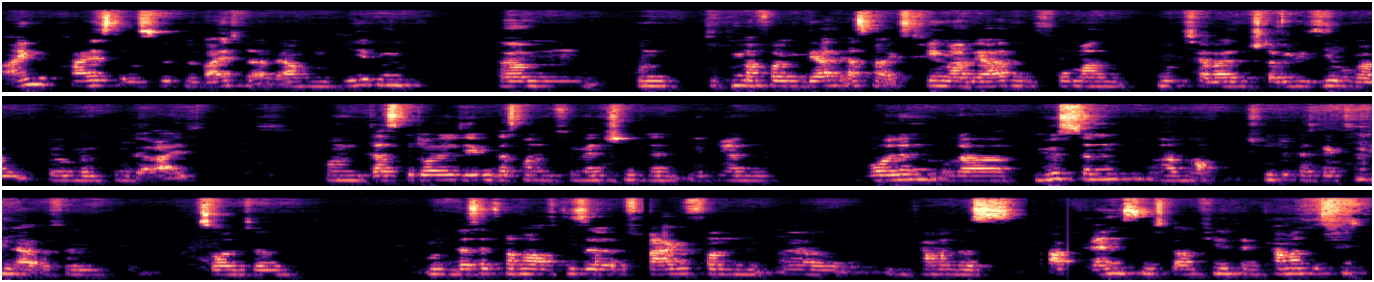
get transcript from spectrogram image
eingepreist. Also es wird eine weitere Erwärmung geben. Ähm, und die Klimafolgen werden erstmal extremer werden, bevor man möglicherweise eine Stabilisierung an irgendeinem Punkt erreicht. Und das bedeutet eben, dass man für Menschen, die migrieren wollen oder müssen, ähm, auch bestimmte Perspektiven eröffnen sollte. Und das jetzt nochmal auf diese Frage von, äh, wie kann man das abgrenzen? Ich glaube, in vielen Fällen kann man das nicht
